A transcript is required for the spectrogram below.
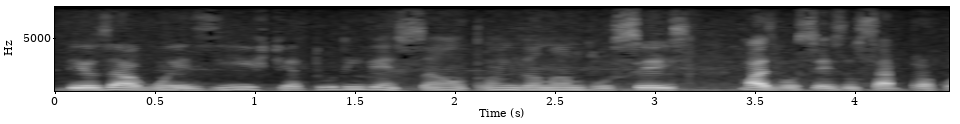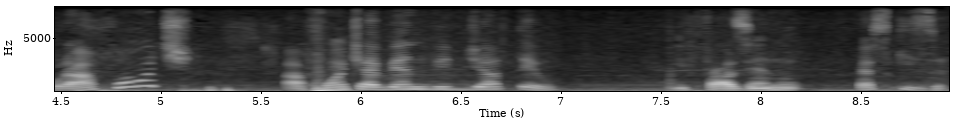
Deus algum existe, é tudo invenção, estão enganando vocês, mas vocês não sabem procurar a fonte. A fonte é vendo vídeo de ateu e fazendo pesquisa.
